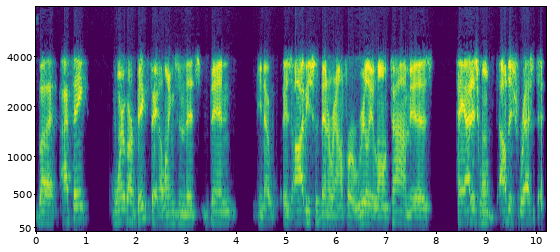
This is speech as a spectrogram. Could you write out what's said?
But I think one of our big failings, and that's been, you know, has obviously been around for a really long time, is hey, I just won't, I'll just rest it.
